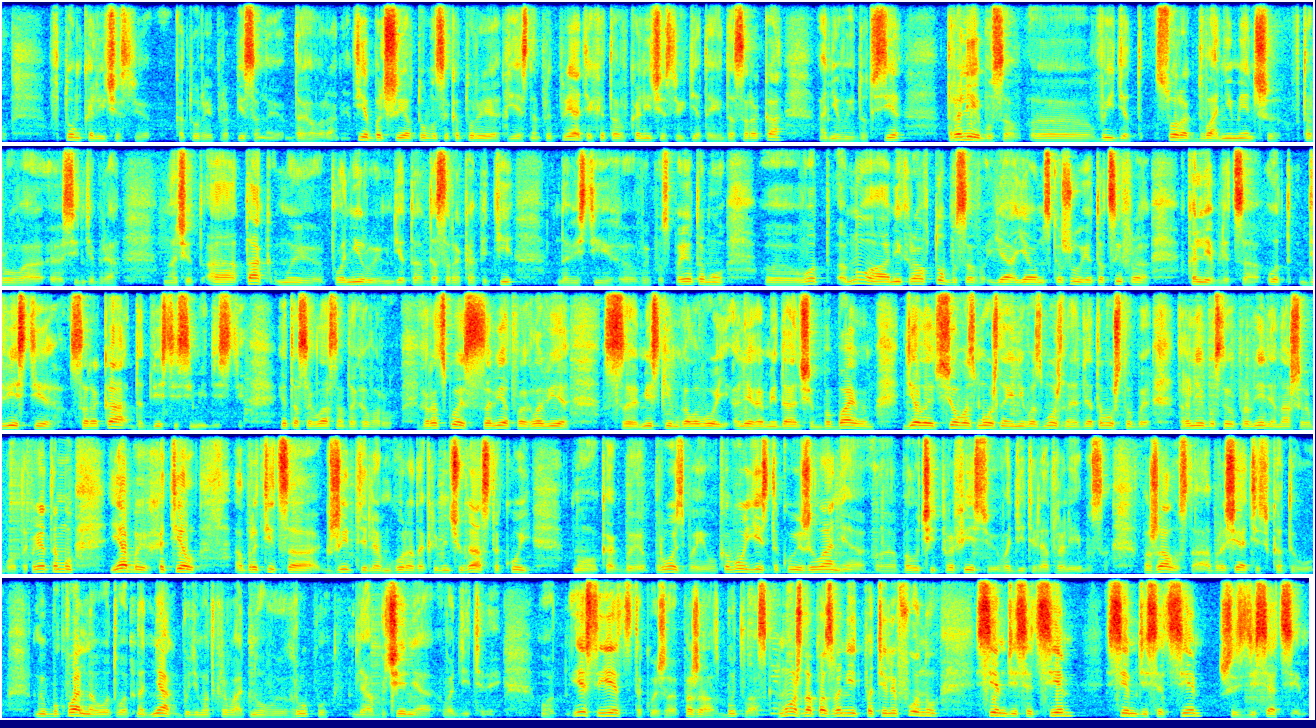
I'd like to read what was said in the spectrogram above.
в том количестве, которые прописаны договорами. Те большие автобусы, которые есть на предприятиях, это в количестве где-то их до 40, они выйдут все. Троллейбусов э, выйдет 42, не меньше 2 сентября. Значит, а так мы планируем где-то до 45 довести их в выпуск. Поэтому э, вот, ну а микроавтобусов, я, я вам скажу, эта цифра колеблется от 240 до 270. Это согласно договору. Городской совет во главе с мирским головой Олегом Медановичем Бабаевым делает все возможное и невозможное для того, чтобы троллейбусное управление наше работало. Поэтому я бы хотел обратиться к жителям города Кременчуга с такой ну, как бы просьбой. У кого есть такое желание э, получить профессию водителя троллейбуса, пожалуйста, обращайтесь в КТУ. Мы буквально вот-вот на днях будем открывать новую группу для обучения водителей. Вот. Если есть такой же, пожалуйста, будь ласка. Можно позвонить по телефону 77 77 67.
